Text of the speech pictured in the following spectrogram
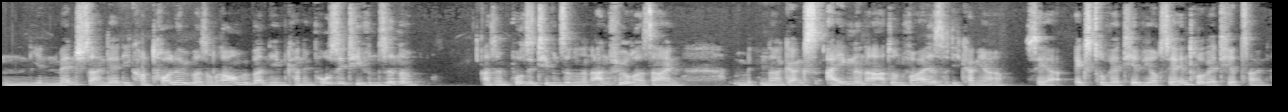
ein Mensch sein, der die Kontrolle über so einen Raum übernehmen kann, im positiven Sinne, also im positiven Sinne ein Anführer sein, mit einer ganz eigenen Art und Weise, die kann ja sehr extrovertiert wie auch sehr introvertiert sein.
